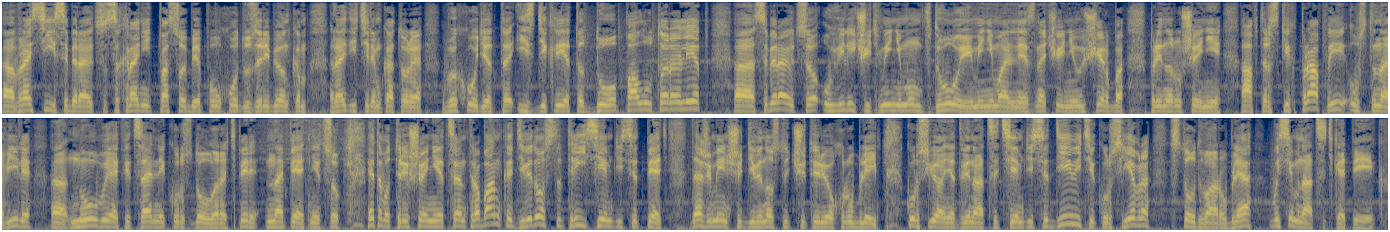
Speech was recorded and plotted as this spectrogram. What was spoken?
Э, в России собираются сохранить пособие по уходу за ребенком родителям, которые выходят из декрета до полутора лет. Э, собираются увеличить минимум вдвое минимальное значение ущерба при нарушении авторских прав и установили новые официальный курс доллара. Теперь на пятницу. Это вот решение Центробанка 93,75, даже меньше 94 рублей. Курс юаня 12,79 и курс евро 102 рубля 18 копеек.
